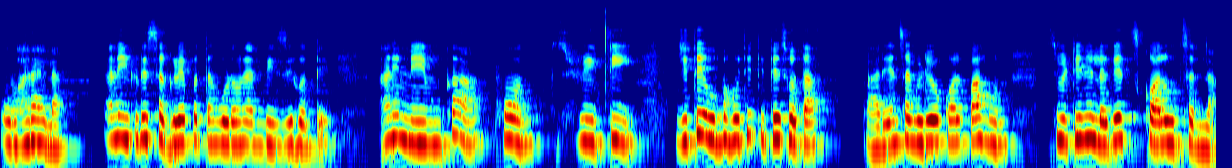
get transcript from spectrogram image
उभा राहिला. आणि इकडे सगळे पतंग उडवण्यात बिझी होते. आणि नेमका फोन स्वीटी जिथे उभा होती तिथेच होता. आर्यनचा व्हिडिओ कॉल पाहून स्वीटीने लगेच कॉल उचलला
